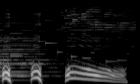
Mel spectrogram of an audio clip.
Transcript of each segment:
ho, ho, ho!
